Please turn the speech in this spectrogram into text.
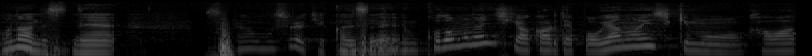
そうなんですね白い結果ですね、でも子供の意識が変わるとやっぱ親の意識も変わっ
